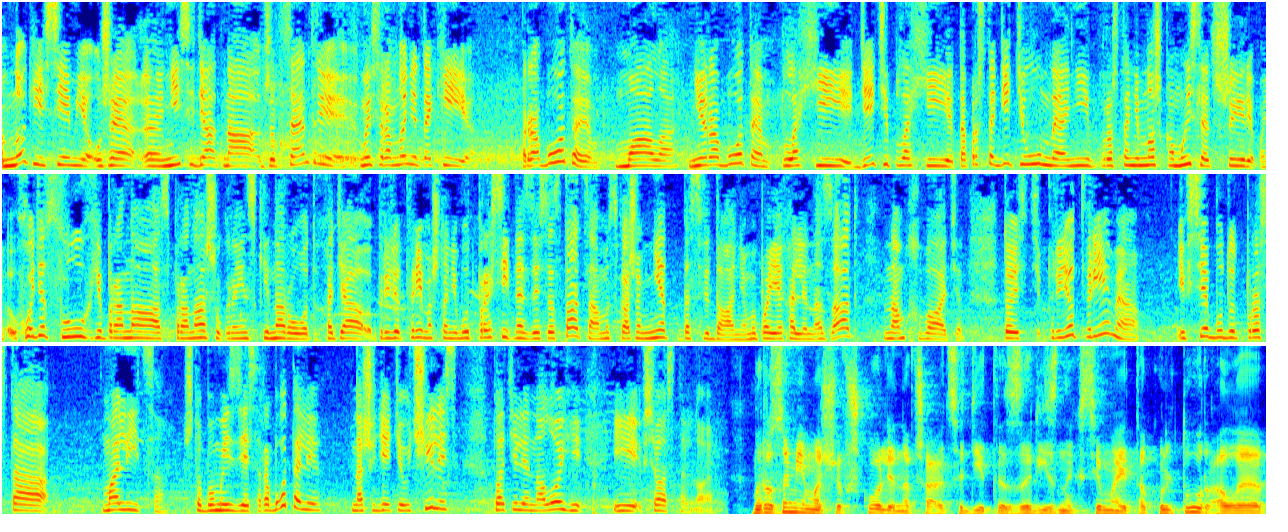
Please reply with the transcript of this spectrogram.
Многие семьи уже э, не сидят на джоб-центре, мы все равно не такие. Работаем мало, не работаем плохие, дети плохие. Это просто дети умные, они просто немножко мыслят шире. Ходят слухи про нас, про наш украинский народ. Хотя придет время, что они будут просить нас здесь остаться, а мы скажем нет, до свидания, мы поехали назад, нам хватит. То есть придет время, и все будут просто молиться, чтобы мы здесь работали, наші діти учились, платили налоги і все остальное. Ми розуміємо, що в школі навчаються діти з різних сімей та культур, але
